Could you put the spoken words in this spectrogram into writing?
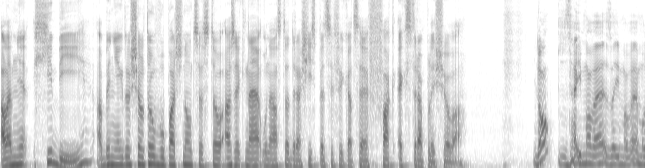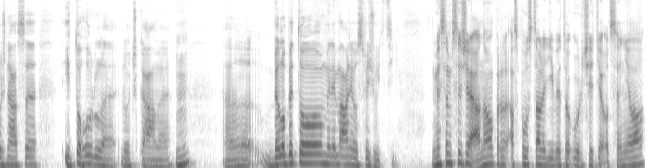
ale mě chybí, aby někdo šel tou opačnou cestou a řekl, ne, u nás ta dražší specifikace je fakt extra plišová. No, zajímavé, zajímavé, možná se i tohodle dočkáme. Hmm? Bylo by to minimálně osvěžující. Myslím si, že ano a spousta lidí by to určitě ocenilo,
